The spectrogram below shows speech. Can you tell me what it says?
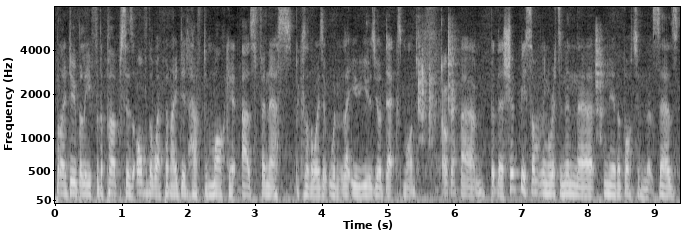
but I do believe for the purposes of the weapon, I did have to mark it as finesse because otherwise it wouldn't let you use your dex mod. Okay. Um, but there should be something written in there near the bottom that says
